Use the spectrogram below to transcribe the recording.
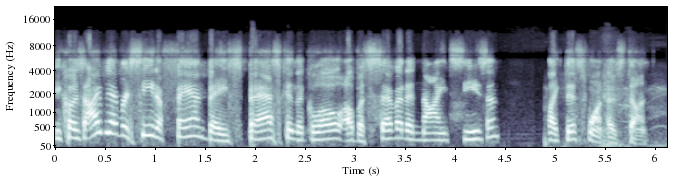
because I've never seen a fan base bask in the glow of a seven and nine season like this one has done.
